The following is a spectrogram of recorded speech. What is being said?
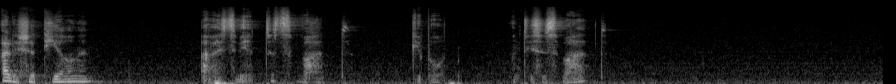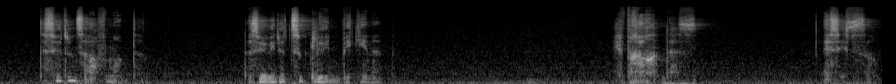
Alle Schattierungen. Aber es wird das Wort geboten. Und dieses Wort, das wird uns aufmuntern, dass wir wieder zu glühen beginnen. Wir brauchen das. Es ist so.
